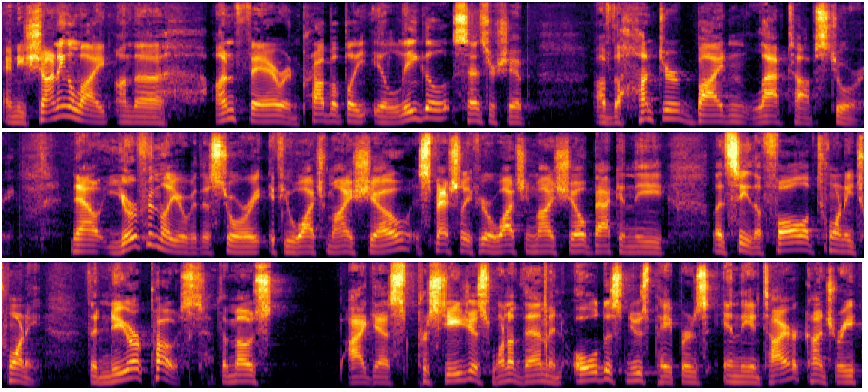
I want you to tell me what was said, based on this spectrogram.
And he's shining a light on the unfair and probably illegal censorship of the Hunter Biden laptop story. Now, you're familiar with this story if you watch my show, especially if you were watching my show back in the, let's see, the fall of 2020. The New York Post, the most, I guess, prestigious, one of them, and oldest newspapers in the entire country,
